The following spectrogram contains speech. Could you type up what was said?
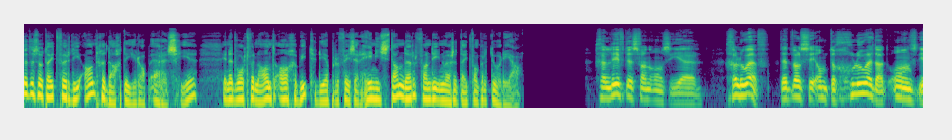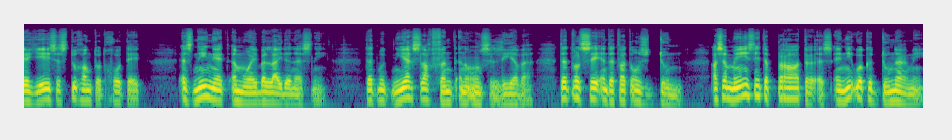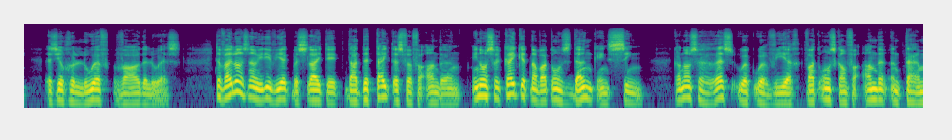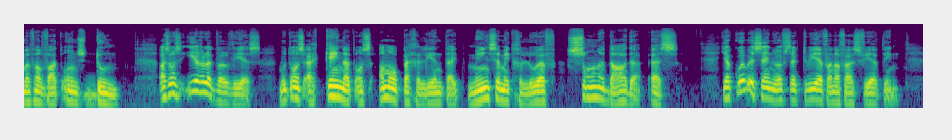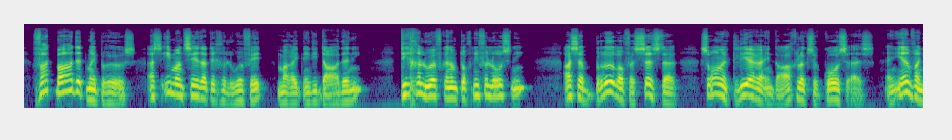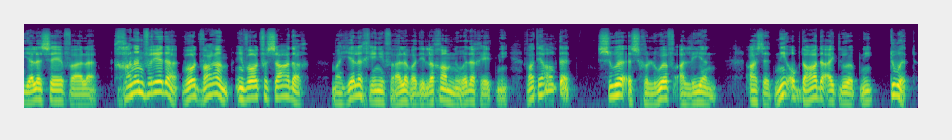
Dit is nou tyd vir die aandgedagte hier op RSG en dit word vanaand aangebied deur professor Henny Stander van die Universiteit van Pretoria. Geliefdes van ons Heer, geloof, dit wil sê om te glo dat ons deur Jesus toegang tot God het, is nie net 'n mooi belydenis nie. Dit moet neerslag vind in ons lewe. Dit wil sê in dit wat ons doen. As 'n mens net 'n prater is en nie ook 'n doener nie, is jou geloof waardeloos. Terwyl ons nou hierdie week besluit het dat dit tyd is vir verandering en ons gekyk het na wat ons dink en sien, kan ons gerus ook oorweeg wat ons kan verander in terme van wat ons doen. As ons eerlik wil wees, moet ons erken dat ons almal per geleentheid mense met geloof sonder dade is. Jakobus sê in hoofstuk 2 vanaf vers 14: Wat baat dit my broers as iemand sê dat hy geloof het, maar hy het nie die dade nie? Die geloof kan hom tog nie verlos nie. As 'n broer of 'n suster sonder klere en daaglikse kos is, en een van julle sê vir hulle: "Gaan in vrede, word warm en word versadig," maar julle gee nie vir hulle wat die liggaam nodig het nie, wat help dit? So is geloof alleen as dit nie op dade uitloop nie, dood.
